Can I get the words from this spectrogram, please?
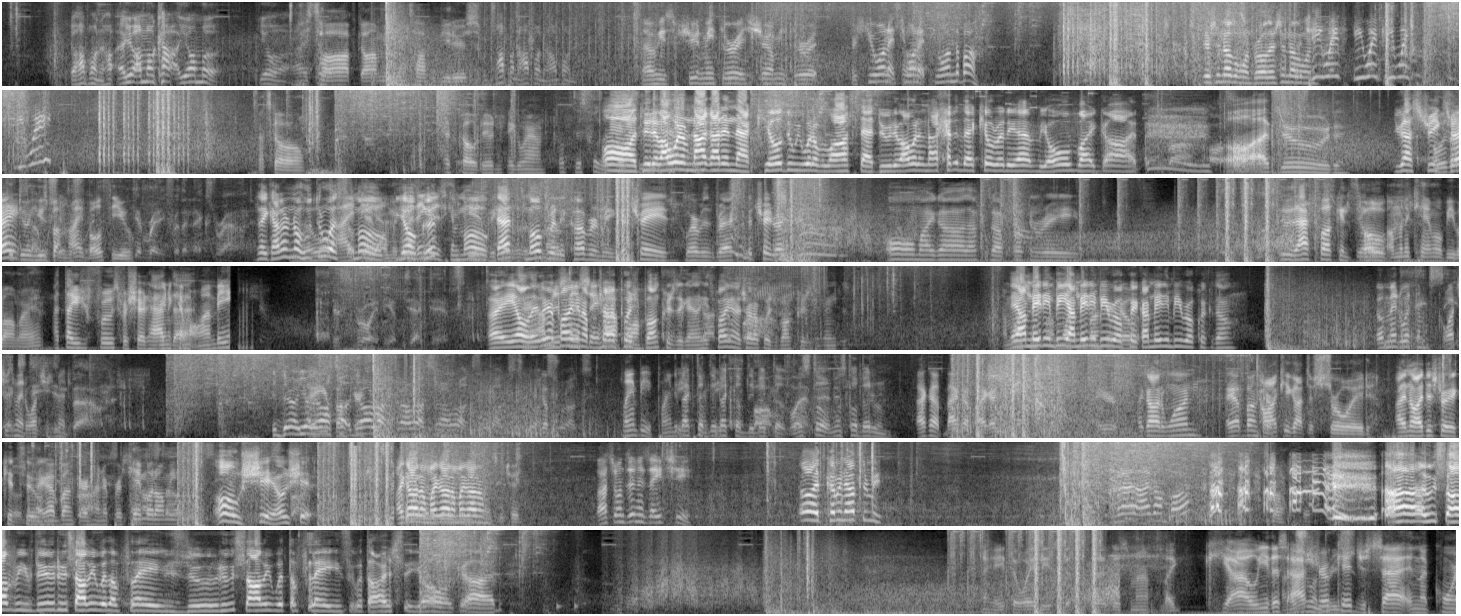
Yo, hop on it. Yo, I'm gonna count. Yo, I'm gonna. Yo, I He's top, got me, top computers. Hop on it. Hop on it. Hop on it. No, he's shooting me through it. He's shooting me through it. There's two on it. Two on it. Two on the bomb. There's another one, bro. There's another one. He wave. He wave. He wave. He wave. Let's go. Let's go, dude. Big round. Thought this was Oh, dude, if. I would have not gotten that kill, dude, we would have lost that, dude. If I would have not gotten that kill ready at me, oh my god. Oh, dude. You got What streaks, was right? kid doing? He was behind both of you. Get ready for the next round. Like, I don't know who threw a smoke. Yo, good smoke. That smoke smoke. really covered me. Good trade, whoever Rex. Good trade, right? Oh my god, I forgot fucking rave. Dude, that fucking Yo, smoke. I'm gonna camo B bomb, right? I thought you fruits for sure You're had gonna come that. on B. Destroy the objectives. Alright, yo, Alright, they're probably gonna gonna try to push wall. bunkers again. He's probably gonna try to push bunkers again. Just- I'm Hey, I'm nading B. I'm watching nading B real go- quick. I'm nading B real quick though. Go mid with him. Watch his mid. Watch his mid. They're, yo, Are they're all, top, bunker? they're all rocks. They're all rocks. They're all rocks. They're rocks. Two rocks. Go. Rocks. Plan B. Plan They B. backed up. They B. backed up. They backed up. Let's go. Let's go bedroom. Back up. Back up. I got you. Man. I got one. I got bunker. Hockey got destroyed. I know. I destroyed a kid too. I got bunker 100%. Camo on me. Oh shit. Oh shit. I got him. I got him. I got him. Nice, good trade. Last one's in his HC. Oh, it's coming after me. I'm gonna lag on ball. ah, who saw me, dude? Who saw me with the plays, dude? Who saw me with the plays with RC? Oh god. I hate the way these kids played this map. Like, golly, this I just went Astro kid just sat in the corner.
